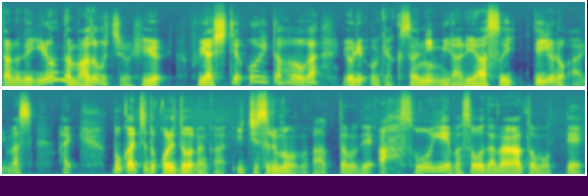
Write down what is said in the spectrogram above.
なので、いろんな窓口を増やしておいた方が、よりお客さんに見られやすいっていうのがあります。はい。僕はちょっとこれとなんか一致するものがあったので、あ、そういえばそうだなと思って、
